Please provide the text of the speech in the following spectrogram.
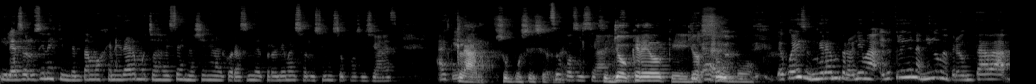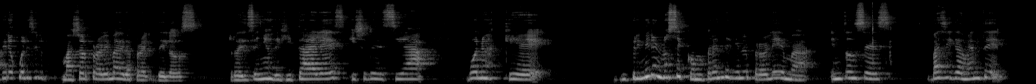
y las soluciones que intentamos generar muchas veces no llegan al corazón del problema y soluciones suposiciones. Claro, suposiciones. yo creo que yo asumo. Lo cual es un gran problema. El otro día un amigo me preguntaba, pero ¿cuál es el mayor problema de los, de los rediseños digitales? Y yo le decía, bueno, es que primero no se comprende bien el problema. Entonces, básicamente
